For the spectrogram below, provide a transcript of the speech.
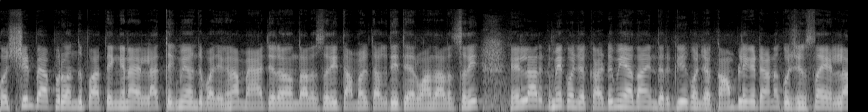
கொஸ்டின் பேப்பர் வந்து பார்த்தீங்கன்னா எல்லாத்துக்குமே வந்து பார்த்தீங்கன்னா மேஜராக இருந்தாலும் சரி தமிழ் தகுதி தேர்வாக இருந்தாலும் சரி எல்லாருக்குமே கொஞ்சம் கடுமையாக தான் இருந்திருக்கு கொஞ்சம் காம்ப்ளிகேட்டான கொஷின்ஸ் தான் எல்லா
